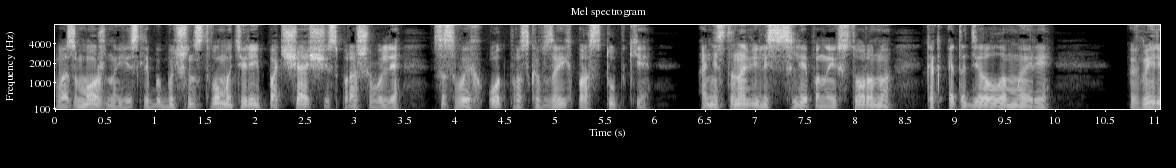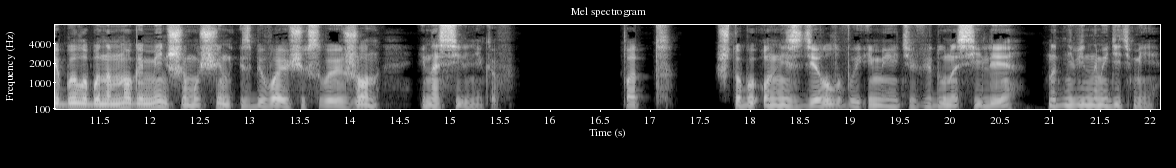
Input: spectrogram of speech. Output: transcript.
Возможно, если бы большинство матерей почаще спрашивали со своих отпрысков за их проступки, они становились слепо на их сторону, как это делала Мэри, в мире было бы намного меньше мужчин, избивающих своих жен и насильников. Под что бы он ни сделал, вы имеете в виду насилие над невинными детьми.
